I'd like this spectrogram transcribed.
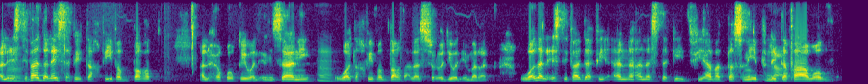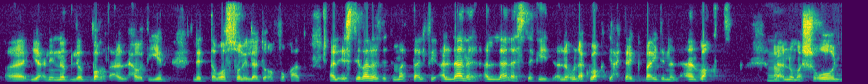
الاستفادة ليس في تخفيف الضغط الحقوقي والإنساني م. وتخفيف الضغط على السعودية والإمارات ولا الاستفادة في أننا نستفيد في هذا التصنيف نعم. لتفاوض آه، يعني للضغط على الحوثيين للتوصل إلى توافقات الاستفادة تتمثل في أن لا, لا نستفيد أن هناك وقت يحتاج بايدن الآن وقت نعم. لأنه مشغول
